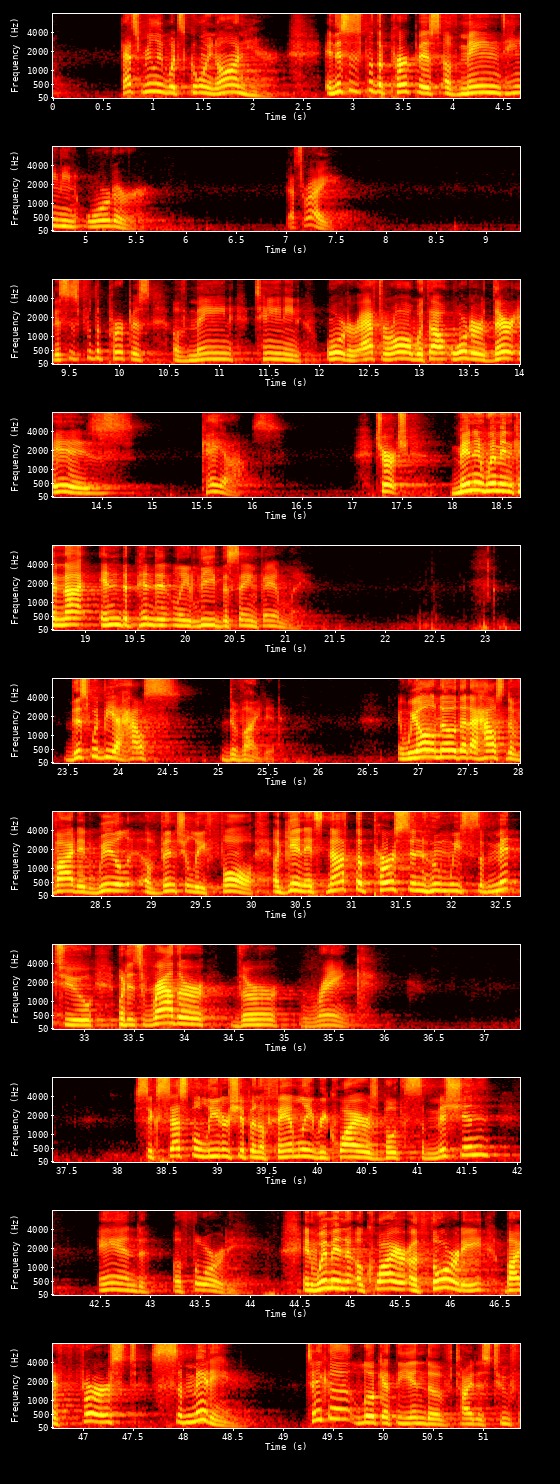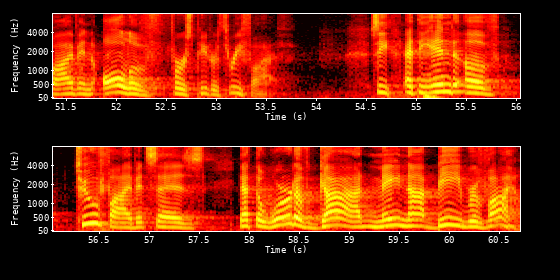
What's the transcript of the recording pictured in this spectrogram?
That's really what's going on here. And this is for the purpose of maintaining order. That's right. This is for the purpose of maintaining order. After all, without order, there is chaos. Church, men and women cannot independently lead the same family. This would be a house divided. And we all know that a house divided will eventually fall. Again, it's not the person whom we submit to, but it's rather their rank. Successful leadership in a family requires both submission and authority. And women acquire authority by first submitting. Take a look at the end of Titus 2:5 and all of 1 Peter 3:5. See, at the end of 2 5, it says that the word of God may not be reviled.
